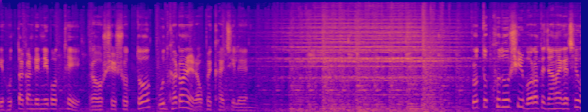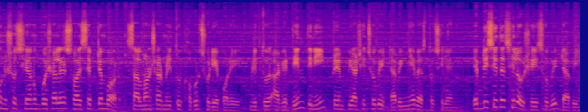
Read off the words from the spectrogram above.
এ হত্যাকাণ্ডের নেপথ্যে রহস্যের সত্য উদ্ঘাটনের অপেক্ষায় ছিলেন প্রত্যক্ষদর্শীর বরাতে জানা গেছে, উনিশশো ছিয়ানব্বই সালের ছয় সেপ্টেম্বর সালমান শাহর মৃত্যুর খবর ছড়িয়ে পড়ে। মৃত্যুর আগের দিন তিনি প্রেম পিয়াসী ছবির ডাবিং নিয়ে ব্যস্ত ছিলেন। এফডিসিতে ছিল সেই ছবির ডাবিং।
